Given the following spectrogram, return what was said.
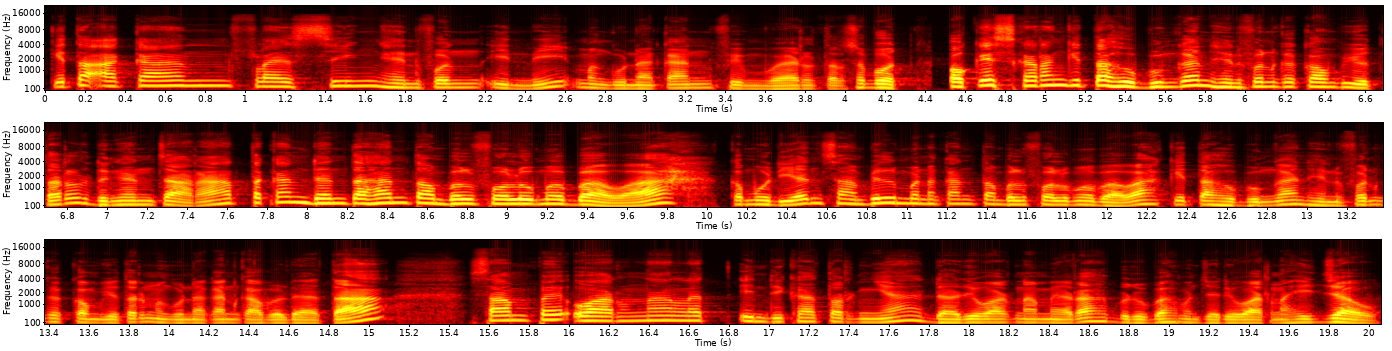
Kita akan flashing handphone ini menggunakan firmware tersebut. Oke, sekarang kita hubungkan handphone ke komputer dengan cara tekan dan tahan tombol volume bawah, kemudian sambil menekan tombol volume bawah kita hubungkan handphone ke komputer menggunakan kabel data sampai warna LED indikatornya dari warna merah berubah menjadi warna hijau.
